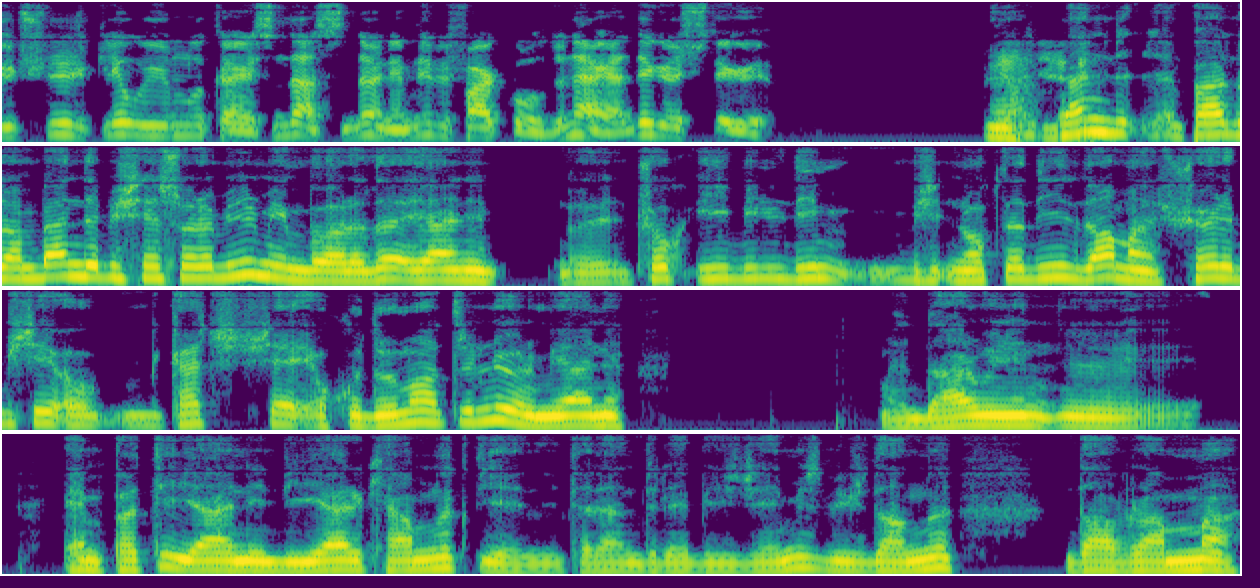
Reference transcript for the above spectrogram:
güçlülükle uyumluluk arasında aslında önemli bir fark olduğunu herhalde gösteriyor. Yani, ben de, pardon ben de bir şey sorabilir miyim bu arada? Yani e, çok iyi bildiğim bir nokta değildi ama şöyle bir şey birkaç şey okuduğumu hatırlıyorum. Yani Darwin'in e, empati yani diğer kamlık diye nitelendirebileceğimiz vicdanlı davranma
